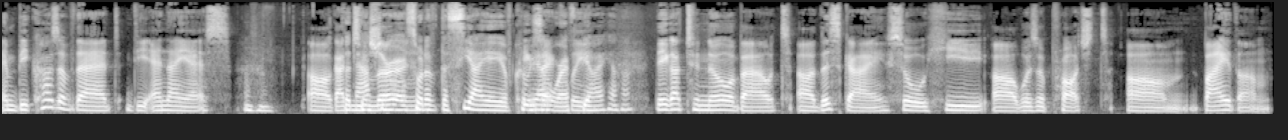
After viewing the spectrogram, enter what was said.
and because of that, the NIS. Uh, got The to national learn sort of the CIA of Korea or FBI. Uh-huh. They got to know about uh, this guy, so he uh, was approached um, by them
